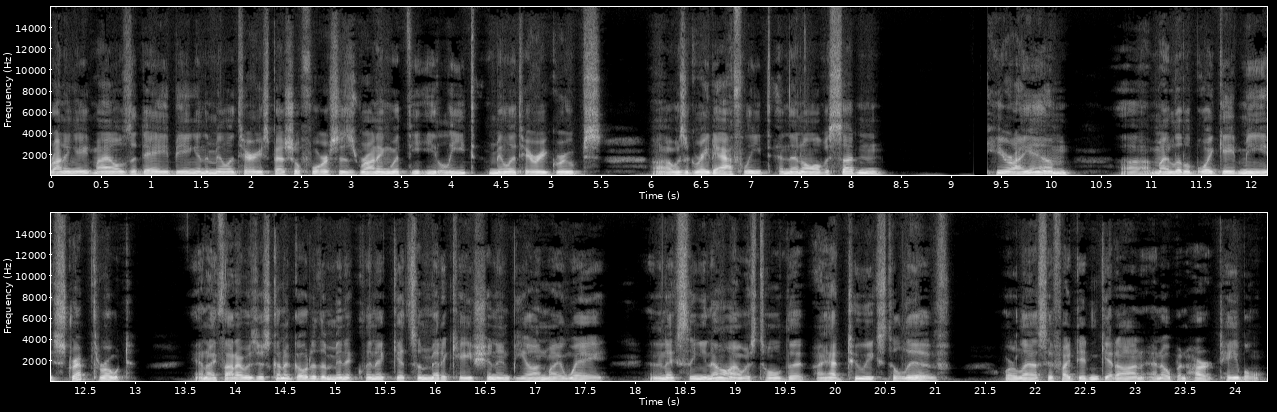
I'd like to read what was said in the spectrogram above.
running eight miles a day, being in the military special forces, running with the elite military groups. Uh, I was a great athlete. And then all of a sudden, here I am uh, my little boy gave me strep throat, and I thought I was just going to go to the Minute Clinic, get some medication, and be on my way. And the next thing you know, I was told that I had two weeks to live or less if I didn't get on an open heart table.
